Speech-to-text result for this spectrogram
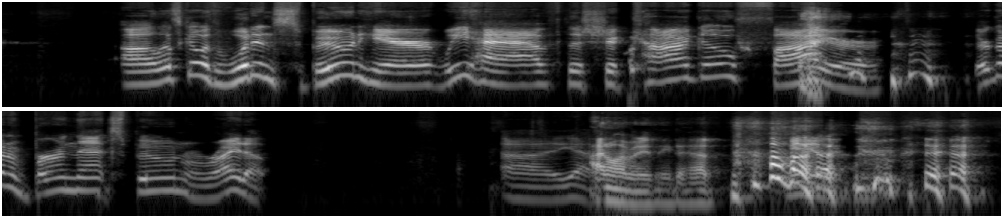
uh, let's go with Wooden Spoon here. We have the Chicago Fire. They're going to burn that spoon right up. Uh, yeah. I don't have anything to add.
